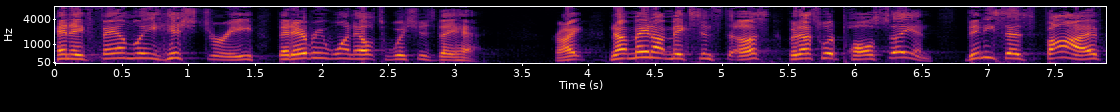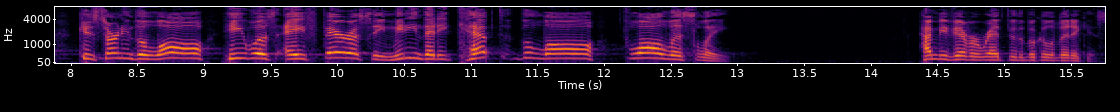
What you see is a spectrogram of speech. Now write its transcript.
and a family history that everyone else wishes they had. Right? Now it may not make sense to us, but that's what Paul's saying. Then he says, five, concerning the law, he was a Pharisee, meaning that he kept the law flawlessly. How many of you have ever read through the book of Leviticus?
